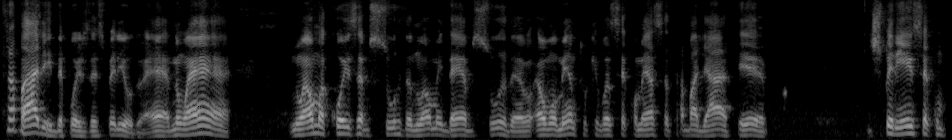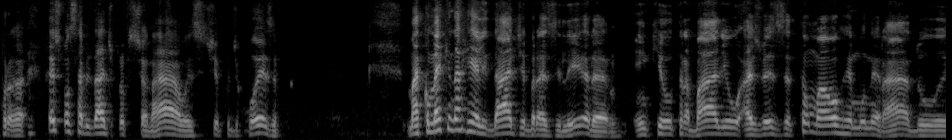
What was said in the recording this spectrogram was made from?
trabalhem depois desse período. É, não é não é uma coisa absurda, não é uma ideia absurda. É, é o momento que você começa a trabalhar, a ter experiência com responsabilidade profissional, esse tipo de coisa. Mas como é que na realidade brasileira, em que o trabalho às vezes é tão mal remunerado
